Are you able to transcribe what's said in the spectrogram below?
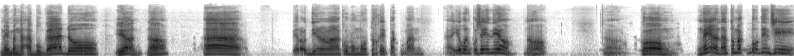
may mga abogado, yon no? Ah, pero di naman ako bumoto kay Pacman. Ah, iwan ko sa inyo, no? No. Kung ngayon, at tumakbo din si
